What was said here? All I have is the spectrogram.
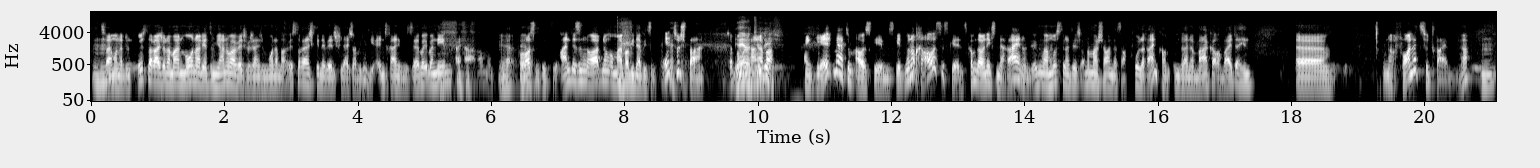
mhm. zwei Monate in Österreich oder mal einen Monat. Jetzt im Januar werde ich wahrscheinlich einen Monat nach Österreich gehen. Da werde ich vielleicht auch wieder die Endreinigung selber übernehmen. Keine Ahnung. ja, Vorausgesetzt, die Hand ist in Ordnung, um einfach wieder ein bisschen Geld zu sparen. Ich habe ja, momentan einfach kein Geld mehr zum Ausgeben. Es geht nur noch raus, das Geld. Es kommt aber nichts mehr rein. Und irgendwann musst du natürlich auch nochmal schauen, dass auch Kohle reinkommt, um deine Marke auch weiterhin äh, nach vorne zu treiben. Ja? Mhm.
